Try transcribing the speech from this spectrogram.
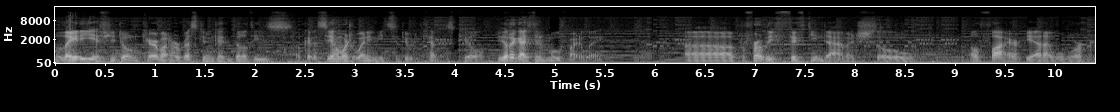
Lady if you don't care about her rescuing capabilities. Okay, let's see how much Wendy needs to do to get this kill. The other guys didn't move, by the way. Uh, preferably 15 damage, so Hellfire, yeah, that will work.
